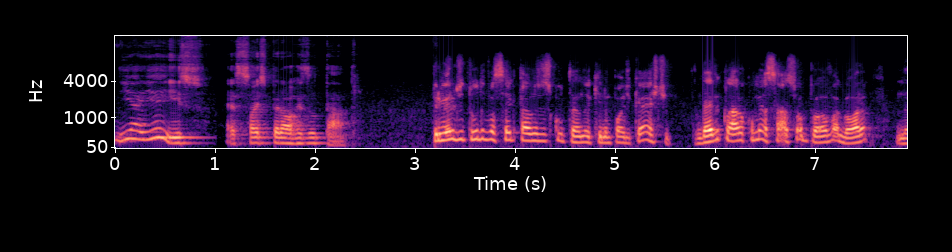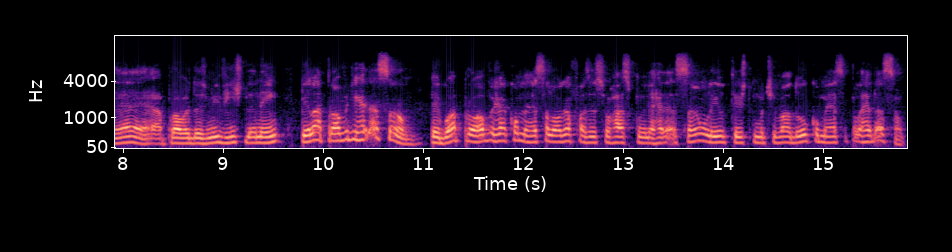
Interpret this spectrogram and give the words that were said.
E aí é isso. É só esperar o resultado. Primeiro de tudo, você que está nos escutando aqui no podcast, deve, claro, começar a sua prova agora, né, a prova de 2020 do Enem, pela prova de redação. Pegou a prova, já começa logo a fazer o seu rascunho da redação, lê o texto motivador, começa pela redação.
